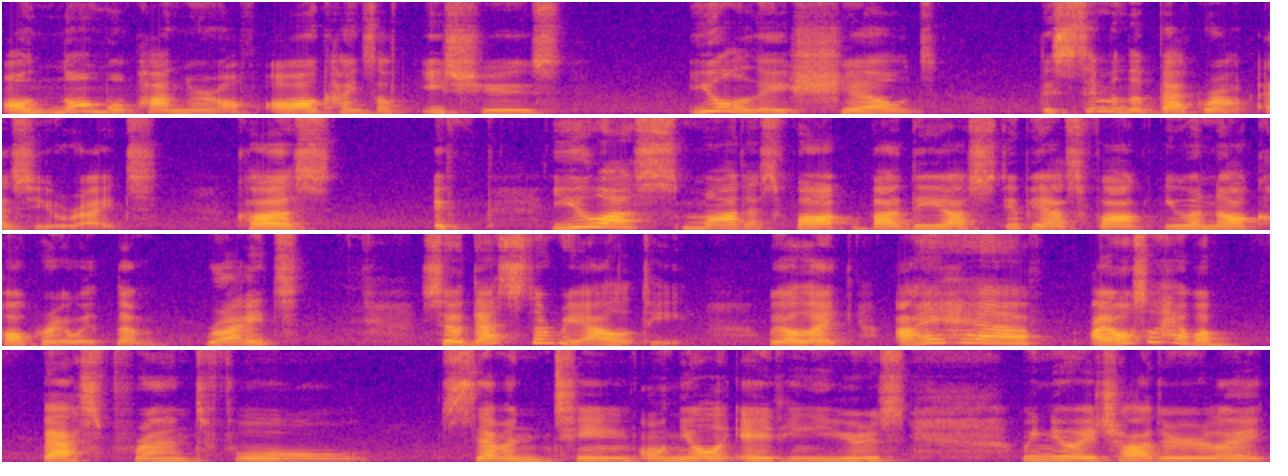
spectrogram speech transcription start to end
or normal partner of all kinds of issues usually shared the similar background as you, right? Cause if you are smart as fuck but they are stupid as fuck, you are not cooperate with them, right? So that's the reality. Well, like I have, I also have a best friend for 17 or nearly 18 years. We knew each other like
